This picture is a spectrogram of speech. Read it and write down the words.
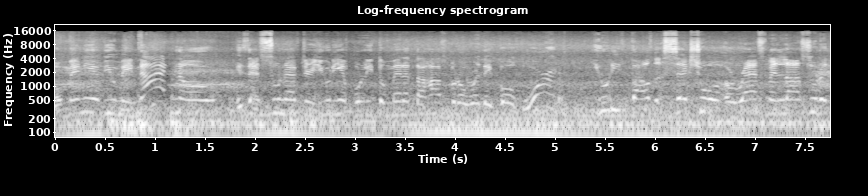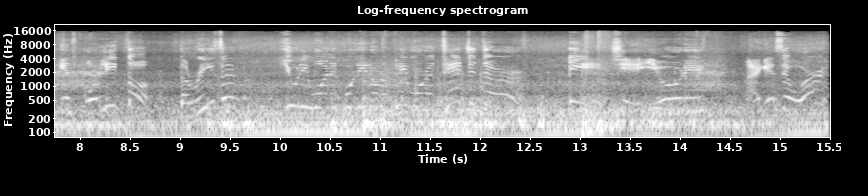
What many of you may not know is that soon after Yuri and Polito met at the hospital where they both worked, Yuri filed a sexual harassment lawsuit against Polito. The reason? Yuri wanted Polito to pay more attention to her. Bitch, Yuri. I guess it worked.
